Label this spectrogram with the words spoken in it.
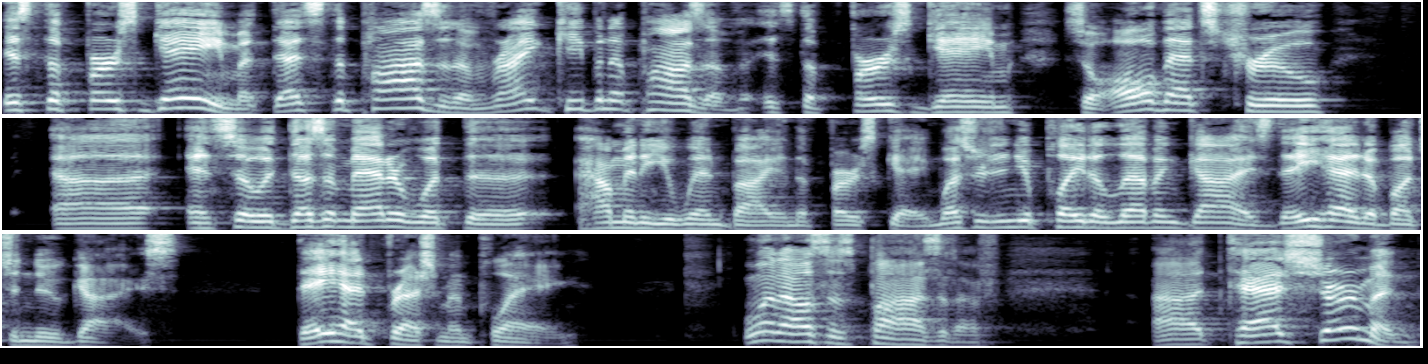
It's the first game. That's the positive, right? Keeping it positive. It's the first game. So all that's true. Uh, and so it doesn't matter what the how many you win by in the first game. West Virginia played 11 guys. They had a bunch of new guys. They had freshmen playing. What else is positive? Uh, Taz Sherman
